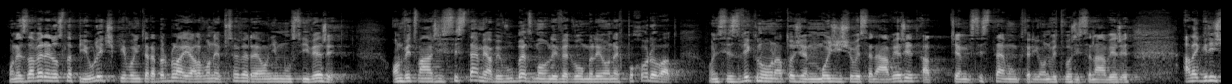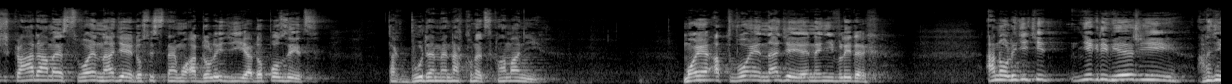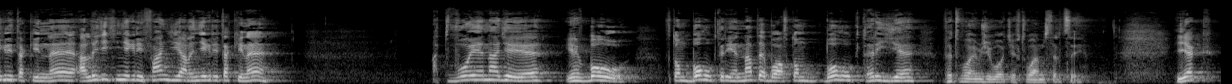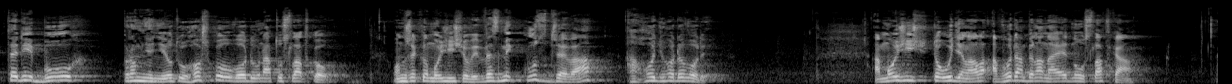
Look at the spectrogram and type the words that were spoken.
On je zavede do slepý uličky, oni teda brblají, ale on je převede, oni musí věřit. On vytváří systémy, aby vůbec mohli ve dvou milionech pochodovat. Oni si zvyknou na to, že Mojžíšovi se dá věřit a těm systémům, který on vytvoří, se dá věřit. Ale když skládáme svoje naděje do systému a do lidí a do pozic, tak budeme nakonec klamaní. Moje a tvoje naděje není v lidech. Ano, lidi ti někdy věří, ale někdy taky ne. A lidi ti někdy fandí, ale někdy taky ne. A tvoje naděje je v Bohu v tom Bohu, který je na tebo a v tom Bohu, který je ve tvém životě, v tvém srdci. Jak tedy Bůh proměnil tu hořkou vodu na tu sladkou? On řekl Mojžíšovi, vezmi kus dřeva a hoď ho do vody. A Mojžíš to udělal a voda byla najednou sladká.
